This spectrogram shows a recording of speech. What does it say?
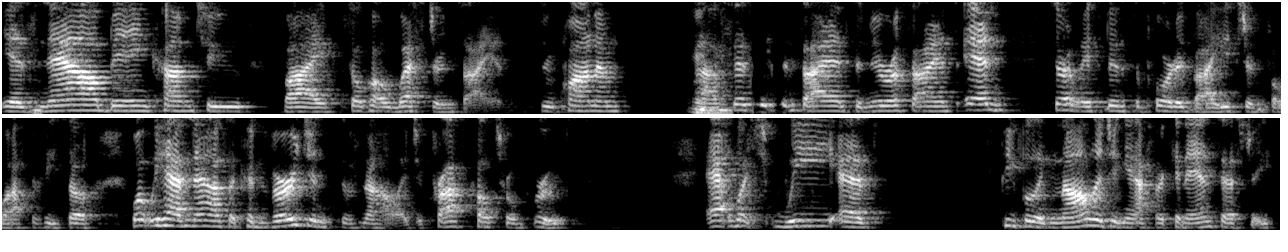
is now being come to by so-called Western science through quantum uh, mm-hmm. physics and science and neuroscience, and certainly it's been supported by Eastern philosophy. So what we have now is a convergence of knowledge across cultural groups, at which we, as people acknowledging African ancestry,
